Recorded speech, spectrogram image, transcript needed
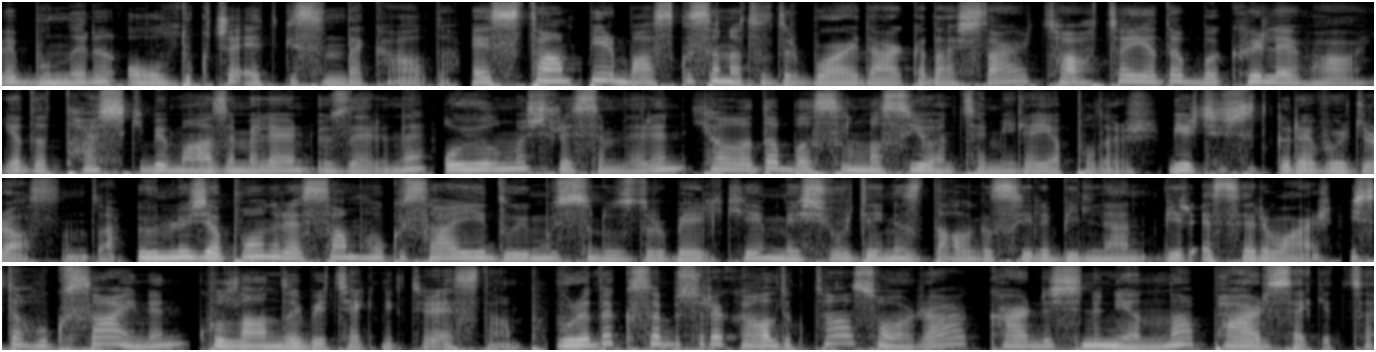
ve bunların oldukça etkisinde kaldı. Estamp bir baskı sanatıdır bu arada arkadaşlar. Tahta ya da bakır levha ya da taş gibi malzemelerin üzerine oyulmuş resimlerin kağıda basılması yöntemiyle yapılır yapılır. Bir çeşit gravürdür aslında. Ünlü Japon ressam Hokusai'yi duymuşsunuzdur belki. Meşhur deniz dalgası ile bilinen bir eseri var. İşte Hokusai'nin kullandığı bir tekniktir estamp. Burada kısa bir süre kaldıktan sonra kardeşinin yanına Paris'e gitti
